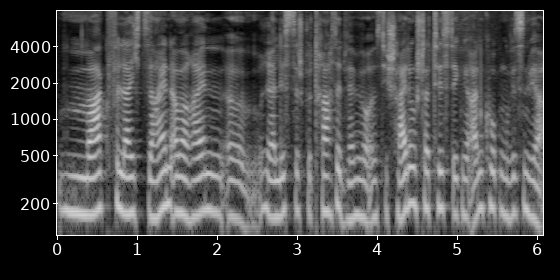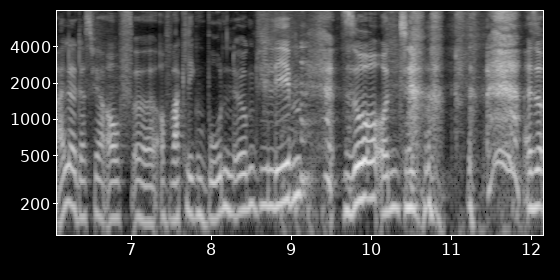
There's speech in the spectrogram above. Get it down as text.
mag vielleicht sein, aber rein äh, realistisch betrachtet, wenn wir uns die Scheidungsstatistiken angucken, wissen wir alle, dass wir auf, äh, auf wackeligem Boden irgendwie leben. so und also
